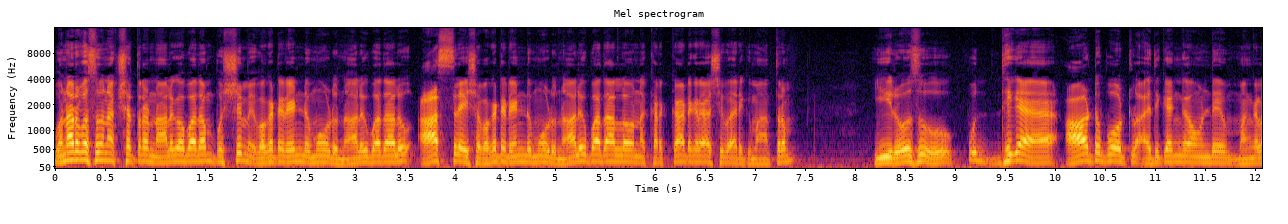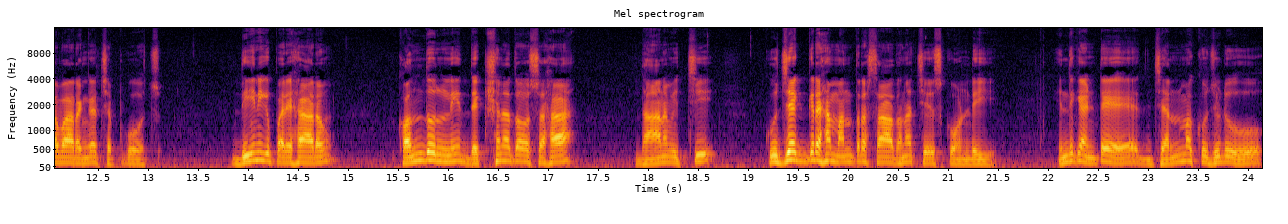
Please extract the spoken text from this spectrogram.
పునర్వసు నక్షత్రం నాలుగో పదం పుష్యమి ఒకటి రెండు మూడు నాలుగు పదాలు ఆశ్లేష ఒకటి రెండు మూడు నాలుగు పదాల్లో ఉన్న కర్కాటక రాశి వారికి మాత్రం ఈరోజు కొద్దిగా ఆటుపోట్లు అధికంగా ఉండే మంగళవారంగా చెప్పుకోవచ్చు. దీనికి పరిహారం కందుల్ని దక్షిణతో సహా దానమిచ్చి కుజగ్రహ మంత్ర సాధన చేసుకోండి. ఎందుకంటే జన్మకుజుడు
